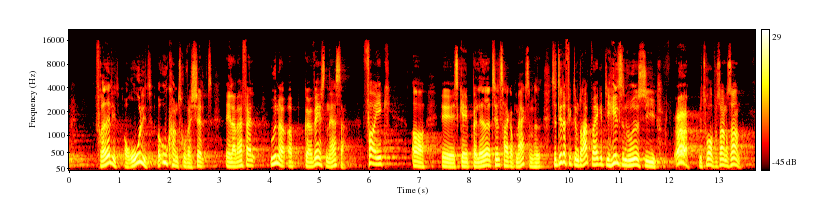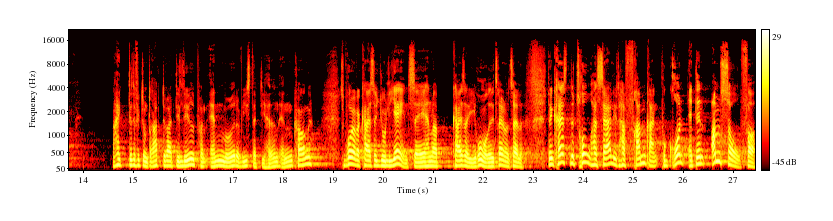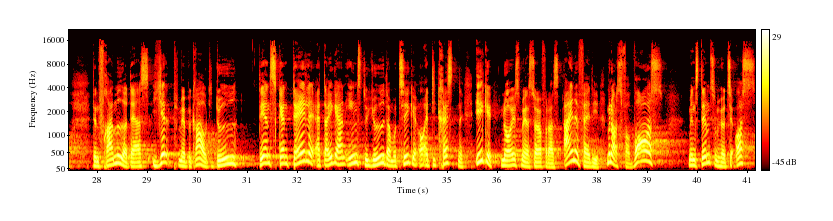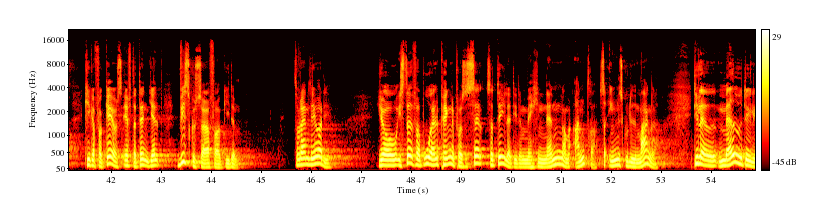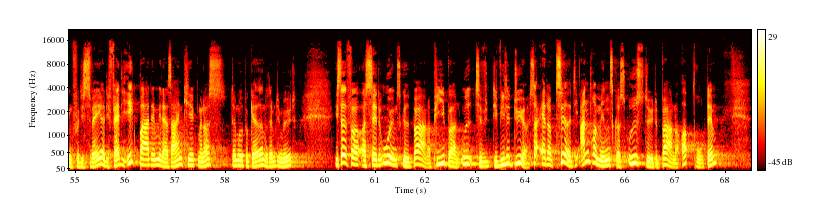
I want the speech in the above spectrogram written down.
fredeligt og roligt og ukontroversielt, eller i hvert fald uden at gøre væsen af sig, for ikke og øh, skabe ballade og tiltrække opmærksomhed. Så det, der fik dem dræbt, var ikke, at de hele tiden var ude og sige, øh, vi tror på sådan og sådan. Nej, det, der fik dem dræbt, det var, at de levede på en anden måde, der viste, at de havde en anden konge. Så prøver jeg, hvad kejser Julian sagde. Han var kejser i Romeriet i 300-tallet. Den kristne tro har særligt haft fremgang på grund af den omsorg for den fremmede og deres hjælp med at begrave de døde. Det er en skandale, at der ikke er en eneste jøde, der må tikke, og at de kristne ikke nøjes med at sørge for deres egne fattige, men også for vores, mens dem, som hører til os, kigger forgæves efter den hjælp, vi skulle sørge for at give dem. Så hvordan lever de? Jo, i stedet for at bruge alle pengene på sig selv, så deler de dem med hinanden og med andre, så ingen skulle lide mangel. De lavede maduddeling for de svage og de fattige, ikke bare dem i deres egen kirke, men også dem ude på gaderne, dem de mødte. I stedet for at sætte uønskede børn og pigebørn ud til de vilde dyr, så adopterede de andre menneskers udstødte børn og opdrog dem.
